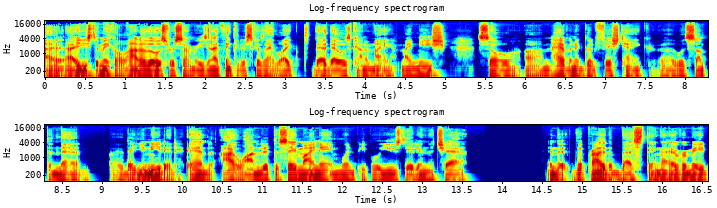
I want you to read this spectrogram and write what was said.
I, I used to make a lot of those for some reason. I think it's because I liked that. That was kind of my my niche. So um, having a good fish tank uh, was something that uh, that you needed, and I wanted it to say my name when people used it in the chat. And the, the probably the best thing I ever made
